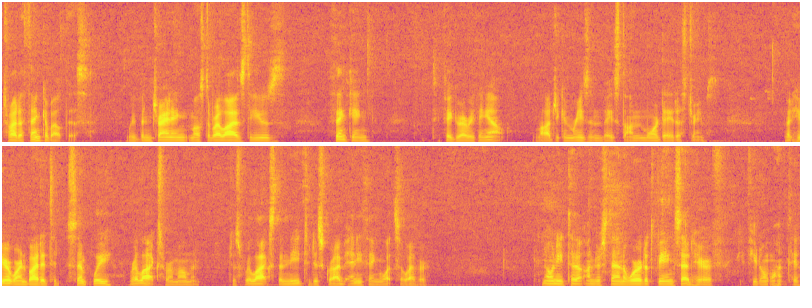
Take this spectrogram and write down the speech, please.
try to think about this. We've been training most of our lives to use thinking to figure everything out, logic and reason based on more data streams. But here we're invited to simply relax for a moment. Just relax the need to describe anything whatsoever. No need to understand a word that's being said here if, if you don't want to.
